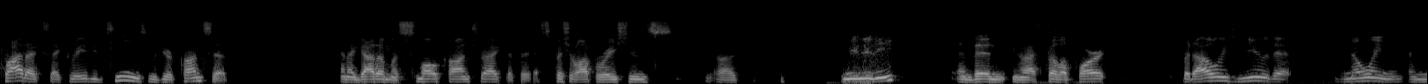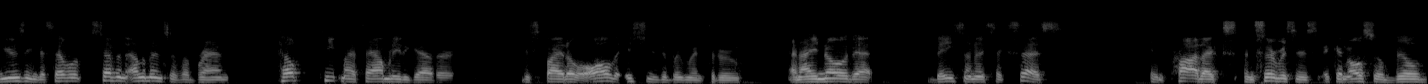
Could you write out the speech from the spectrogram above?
products, I created teams with your concept. And I got him a small contract at the special operations uh, community. And then, you know, I fell apart. But I always knew that knowing and using the seven, seven elements of a brand helped keep my family together despite all the issues that we went through. And I know that based on its success, in products and services, it can also build,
